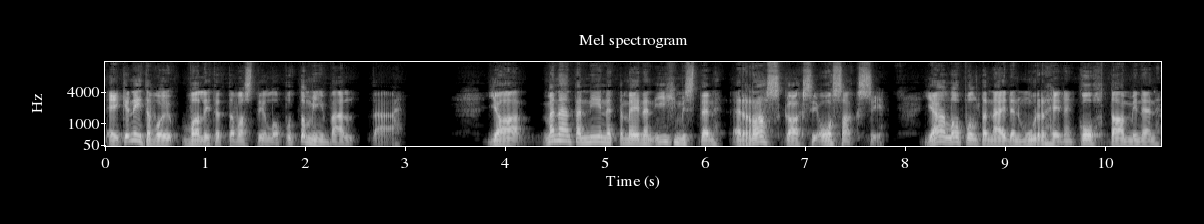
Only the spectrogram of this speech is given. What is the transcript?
eikä niitä voi valitettavasti loputtomiin välttää. Ja mä näen tämän niin, että meidän ihmisten raskaaksi osaksi jää lopulta näiden murheiden kohtaaminen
